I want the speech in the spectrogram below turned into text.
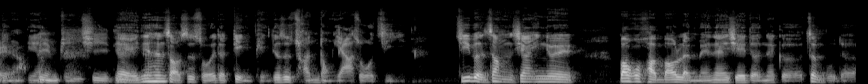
频、啊、变频系列，对，已经很少是所谓的定频，就是传统压缩机。基本上现在因为包括环保冷媒那些的那个政府的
